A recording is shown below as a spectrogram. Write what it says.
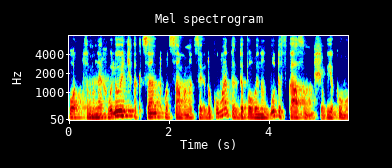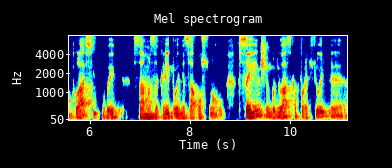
От мене хвилюють акцент от саме на цих документах, де повинен бути вказано, що в якому класі ви саме закріплені за основу. Все інше, будь ласка, працюйте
